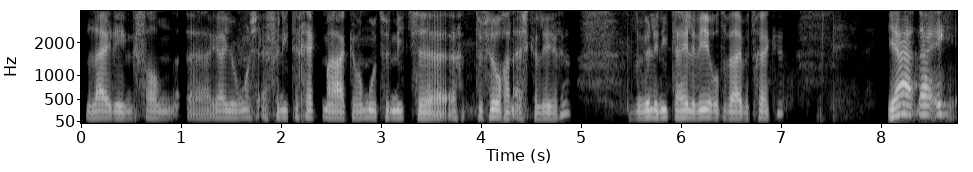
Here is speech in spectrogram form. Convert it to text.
leiding van, uh, ja jongens, even niet te gek maken. We moeten niet uh, te veel gaan escaleren. We willen niet de hele wereld erbij betrekken. Ja, nou, ik,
